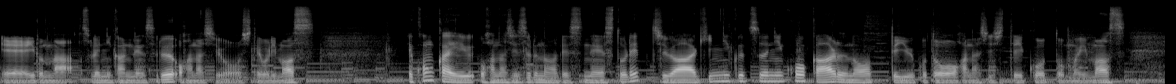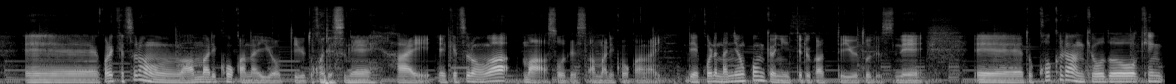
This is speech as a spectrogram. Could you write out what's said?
えー、いろんなそれに関連するお話をしております。で今回お話しするのはですねストレッチは筋肉痛に効果あるのっていうことをお話ししていこうと思います。えー、これ結論はあんまり効果ないよっていうとこですね。はい、えー、結論はまあそうです。あんまり効果ない。で、これ何を根拠に言ってるかっていうとですね、えーと、コクラン共同研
